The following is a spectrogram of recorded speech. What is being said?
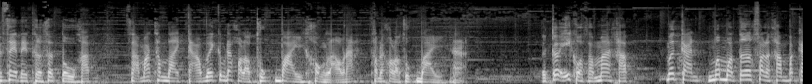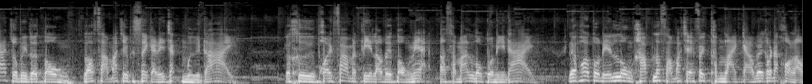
พิเศษในเธอศัตรูครับ สามารถทำลายการไว้กับได้ของเราทุกใบของเรานะทำลายของเราทุกใบอะแล้วก็อีกความสามารถครับเมื่อการเมื่อมอนเตอร์ฟันคำประกาศโจมตีโดยตรง เราสามารถเชิญพิเศษการนี้จากมือได้ ก็คือพอยฟ้ามาตีเราโดยตรงเนี่ยเราสามารถลงตัวนี้ได้ แล้วพอตัวนี้ลงครับเราสามารถใช้เอฟเฟกต์ทำลายการเวทก็ได้ของเรา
